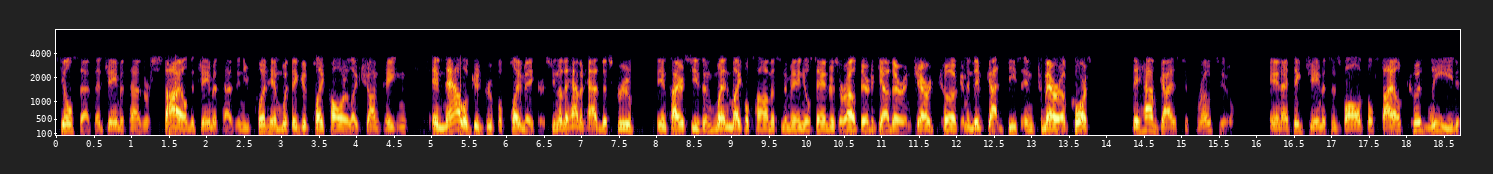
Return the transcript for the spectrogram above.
skill set that Jameis has or style that Jameis has and you put him with a good play caller like Sean Payton and now a good group of playmakers. You know, they haven't had this group the entire season when Michael Thomas and Emmanuel Sanders are out there together and Jared Cook. I mean, they've got decent and Kamara, of course. They have guys to throw to. And I think Jameis's volatile style could lead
